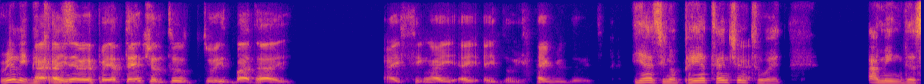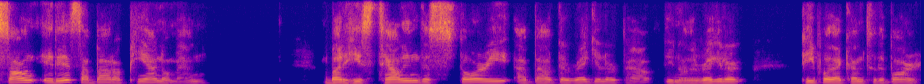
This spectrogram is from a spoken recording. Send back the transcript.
Really, I, I never pay attention to, to it, but I I think I, I, I do it. I will do it. Yes, you know, pay attention to it. I mean, the song it is about a piano man, but he's telling the story about the regular pal, you know, the regular people that come to the bar.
